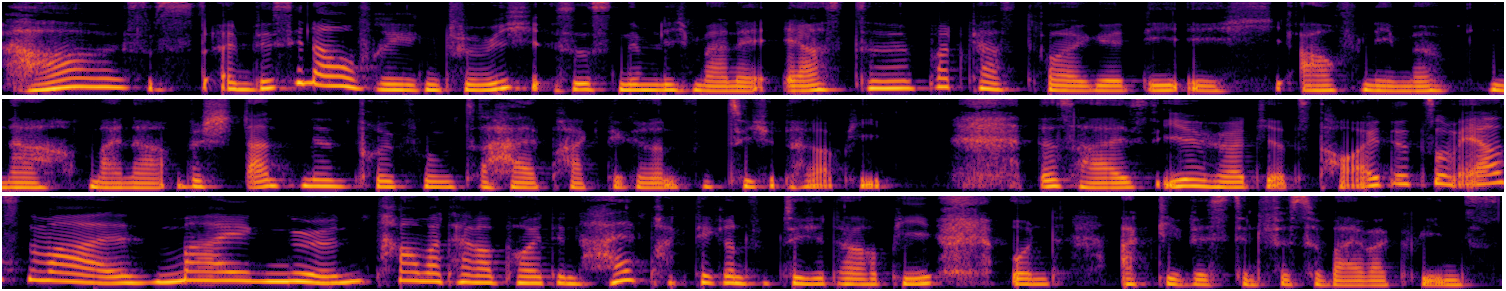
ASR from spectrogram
Ha, es ist ein bisschen aufregend für mich. Es ist nämlich meine erste Podcast-Folge, die ich aufnehme nach meiner bestandenen Prüfung zur Heilpraktikerin für Psychotherapie. Das heißt, ihr hört jetzt heute zum ersten Mal Mai Nguyen, Traumatherapeutin, Heilpraktikerin für Psychotherapie und Aktivistin für Survivor Queens.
